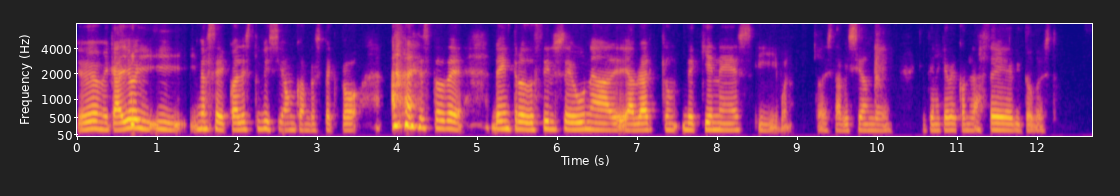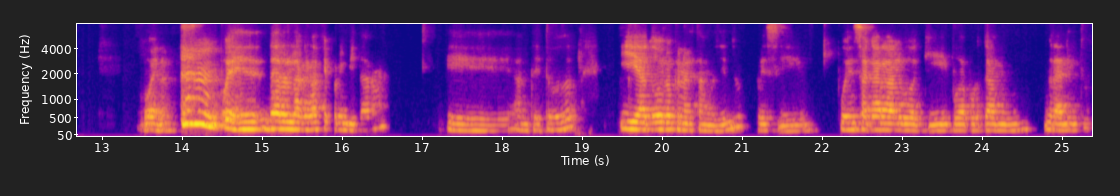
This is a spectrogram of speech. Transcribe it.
yo me callo y, no sé, ¿cuál es tu visión con respecto a esto de, introducirse una, de hablar de quién es y, bueno, toda esta visión de, que tiene que ver con el hacer y todo esto? Bueno, pues daros las gracias por invitarme, eh, ante todo, y a todos los que nos están oyendo, pues sí pueden sacar algo aquí, puede aportar un granito.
